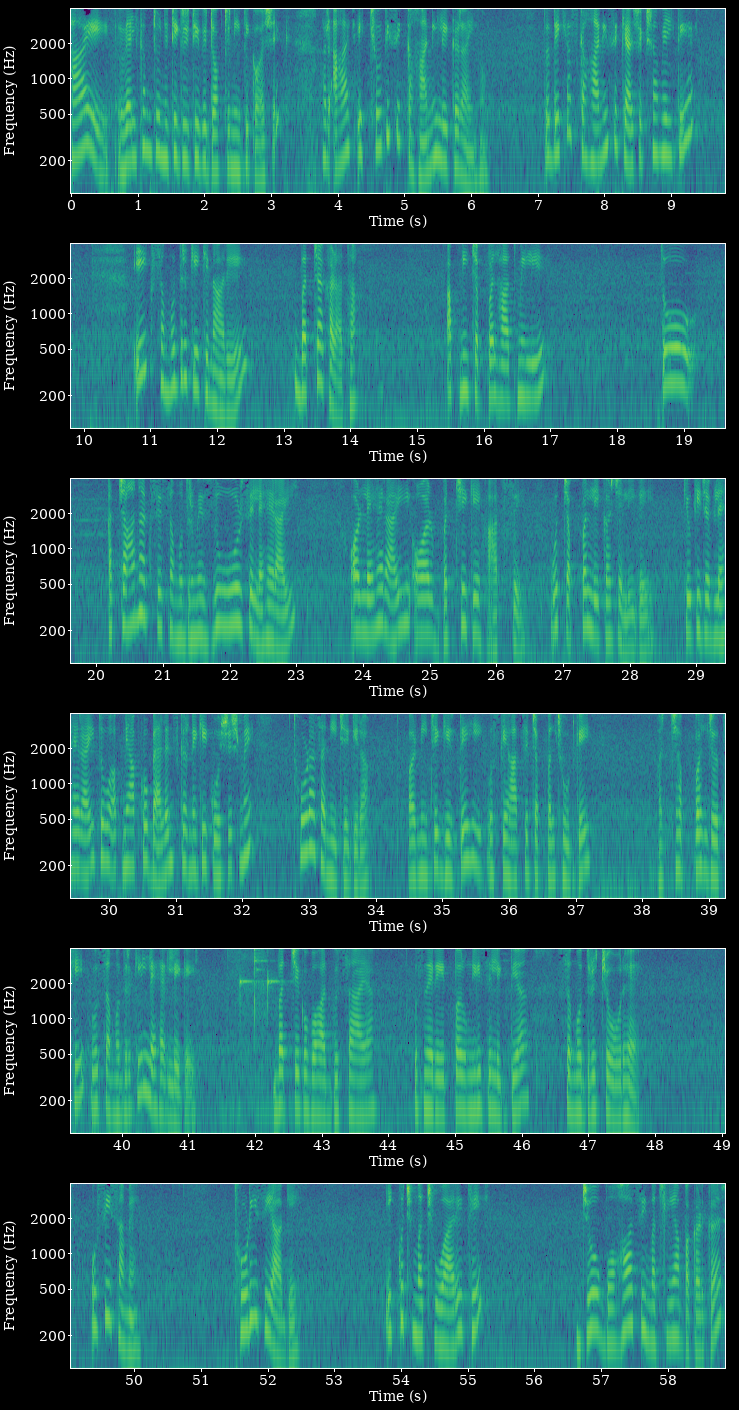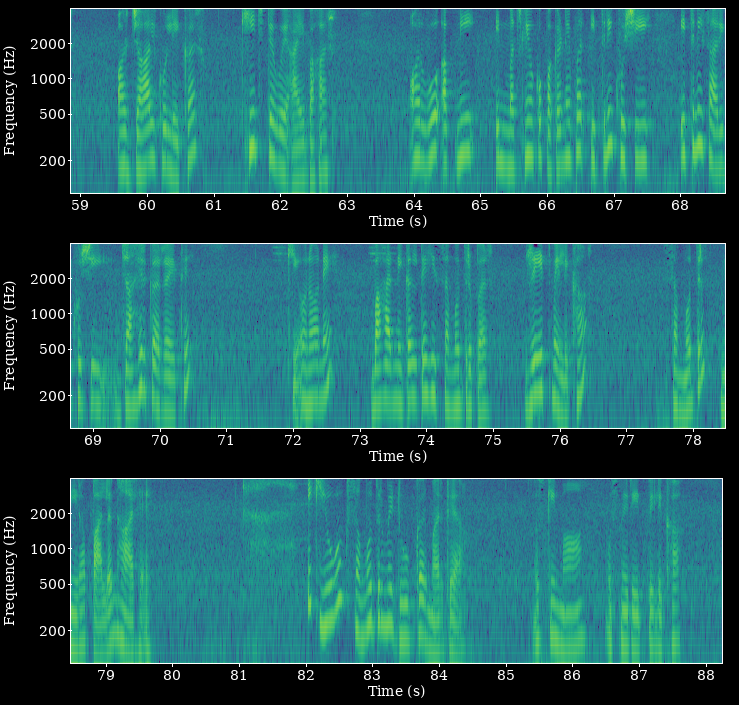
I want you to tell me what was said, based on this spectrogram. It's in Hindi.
Hi welcome to nitty gritty with doctor Niti Kaushik और आज एक छोटी सी कहानी लेकर आई हूँ। तो देखिए, उस कहानी से क्या शिक्षा मिलती है? एक समुद्र के किनारे बच्चा खड़ा था। अपनी चप्पल हाथ में लिए। तो अचानक से समुद्र में ज़ोर से लहर आई और लहर आई और बच्चे के हाथ से वो चप्पल लेकर चली गई। क्योंकि जब लहर आई तो वो अपने आप को बैलेंस करने की कोशिश में थोड़ा सा नीचे गिरा और नीचे गिरते ही उसके हाथ से चप्पल छूट गई और चप्पल जो थी वो समुद्र की लहर ले गई। बच्चे को बहुत गुस्सा आया। उसने रेत पर उंगली से लिख दिया, समुद्र चोर है। उसी समय थोड़ी सी आगे एक कुछ मछुआरे थे जो बहुत सी मछलियाँ पकड़कर और जाल को लेकर खींचते हुए आए बाहर। और वो अपनी इन मछलियों को पकड़ने पर इतनी खुशी, इतनी सारी खुशी ज़ाहिर कर रहे थे कि उन्होंने बाहर निकलते ही समुद्र पर रेत में लिखा, समुद्र मेरा पालनहार है। एक युवक समुद्र में डूबकर मर गया। उसकी माँ उसने रेत पे लिखा,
